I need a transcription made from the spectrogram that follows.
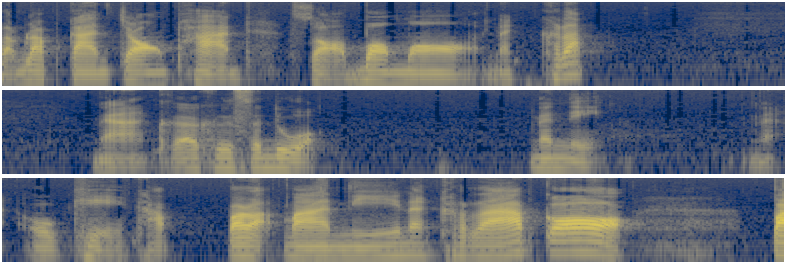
สำหรับการจองผ่านสบมนะครับนะก็คือสะดวกนั่นเองนะโอเคครับ ประมาณนี้นะครับก็ไป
